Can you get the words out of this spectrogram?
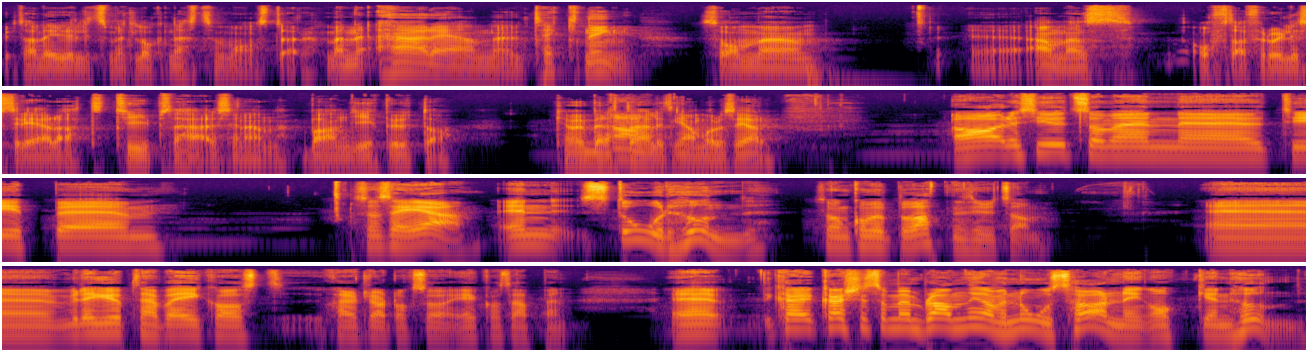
Utan det är ju lite som ett Loch Ness-monster. Men här är en teckning som eh, används ofta för att illustrera att typ så här ser en bunjip ut då. Kan vi berätta Ja. lite grann vad du ser? Ja, det ser ut som en typ... Eh, som säger jag? En stor hund som kommer upp på vattnet ser det ut som. Eh, vi lägger upp den här på Acast, självklart också, Acast-appen. Eh, kanske som en blandning av en noshörning och en hund,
